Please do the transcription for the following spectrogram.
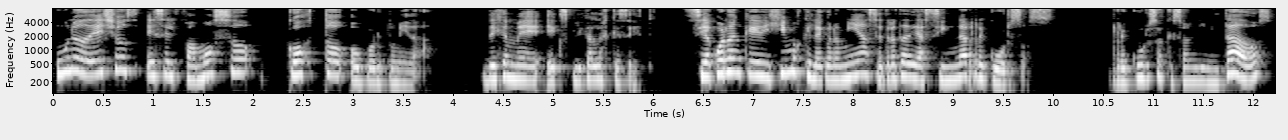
Uno de ellos es el famoso costo-oportunidad. Déjenme explicarles qué es esto. ¿Se acuerdan que dijimos que la economía se trata de asignar recursos? Recursos que son limitados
